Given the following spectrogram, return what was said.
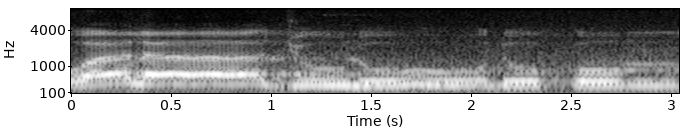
ولا جلودكم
